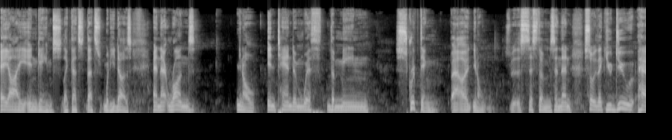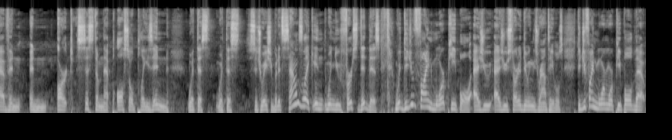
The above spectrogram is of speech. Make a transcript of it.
AI in games. Like that's that's what he does, and that runs, you know, in tandem with the main scripting. Uh, you know, systems. And then so like you do have an an art system that also plays in with this with this situation. But it sounds like in when you first did this did you find more people as you as you started doing these roundtables did you find more and more people that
